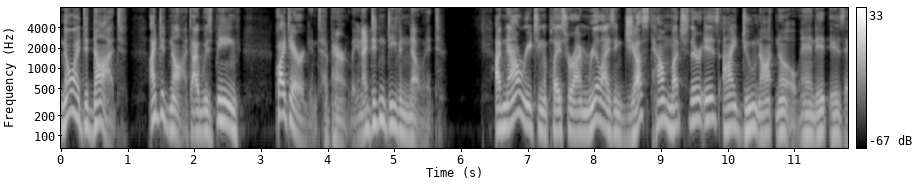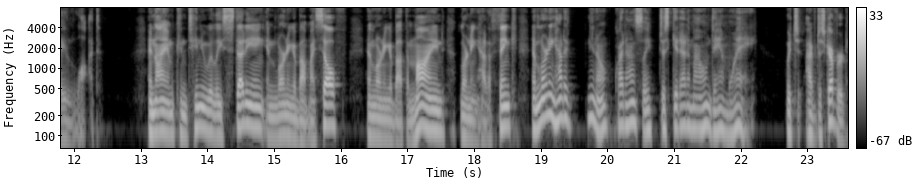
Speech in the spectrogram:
no, I did not. I did not. I was being quite arrogant, apparently, and I didn't even know it. I'm now reaching a place where I'm realizing just how much there is I do not know, and it is a lot. And I am continually studying and learning about myself and learning about the mind, learning how to think, and learning how to, you know, quite honestly, just get out of my own damn way, which I've discovered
